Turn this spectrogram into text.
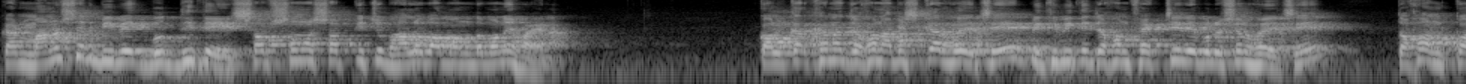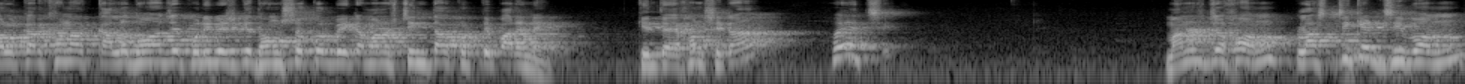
কারণ মানুষের বিবেক বুদ্ধিতে সবসময় সব কিছু ভালো বা মন্দ মনে হয় না। কলকারখানা যখন আবিষ্কার হয়েছে, পৃথিবীতে যখন ফ্যাক্টরি রেভলিউশন হয়েছে তখন কলকারখানার কালো ধোঁয়া যে পরিবেশকে ধ্বংস করবে, এটা মানুষ চিন্তাও করতে পারে নাই। কিন্তু এখন সেটা হয়েছে। মানুষ যখন প্লাস্টিকের জীবন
